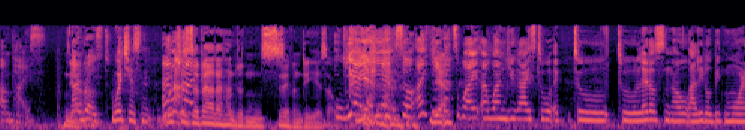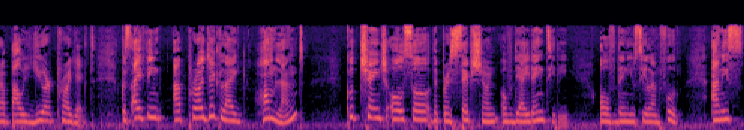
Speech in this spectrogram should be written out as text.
Um, and pies Yeah. and roast. Which is And which is like, about 170 years old. Yeah, yeah, yeah. So I think Yeah. that's why I want you guys to to to let us know a little bit more about your project because I think a project like Homeland could change also the perception of the identity of the New Zealand food. And it's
